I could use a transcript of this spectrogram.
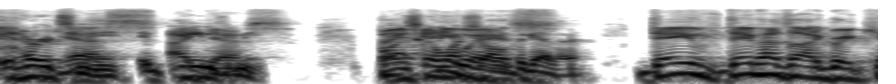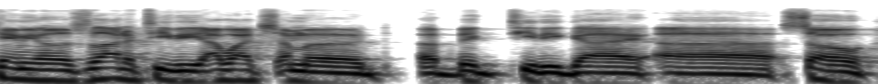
It hurts Yes, me. It pains me. But But gotta watch it all together. Dave Dave has a lot of great cameos, a lot of TV. I watch. I'm a a big TV guy, uh, so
